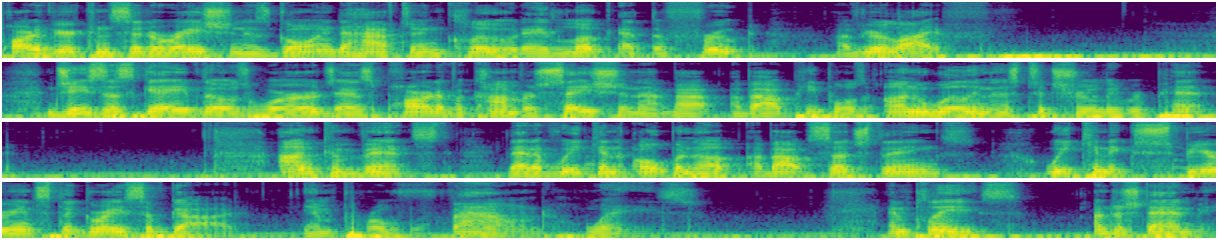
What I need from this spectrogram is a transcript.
part of your consideration is going to have to include a look at the fruit of your life. Jesus gave those words as part of a conversation about, about people's unwillingness to truly repent. I'm convinced that if we can open up about such things, we can experience the grace of God in profound ways. And please, understand me.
